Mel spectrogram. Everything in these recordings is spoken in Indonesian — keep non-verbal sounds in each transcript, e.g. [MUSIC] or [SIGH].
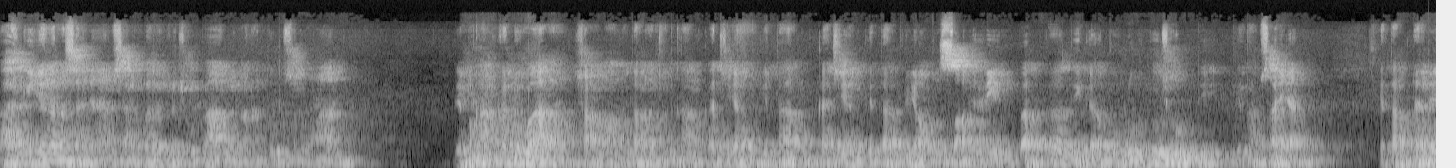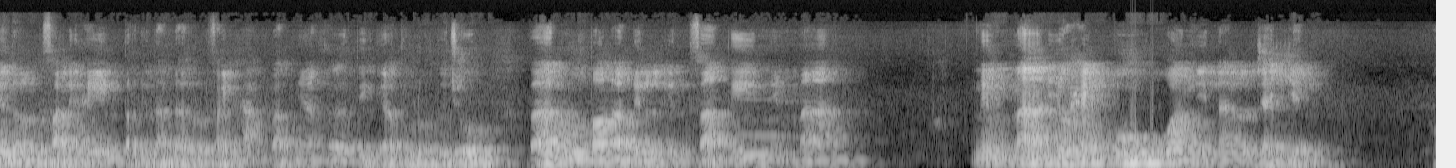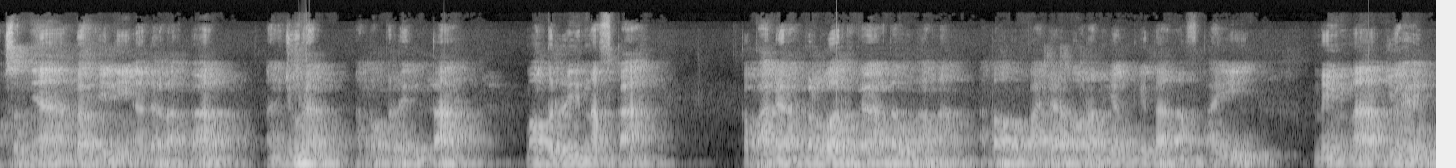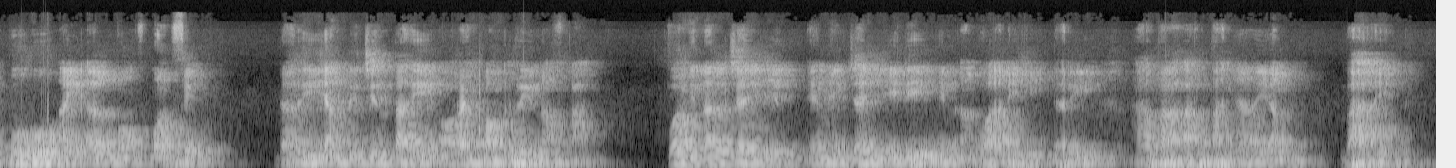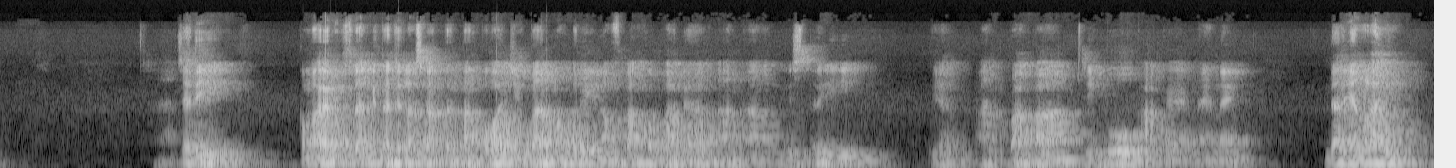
bahagia rasanya bisa kembali berjumpa dengan antum semua. Di pekan kedua insya Allah kita lanjutkan kajian kita kajian kita Riau Salihin bab ke-37 di kitab saya. Kitab dari Darul Falihin terbitan Darul Faihah babnya ke-37 babu talabil infaqi mimma mimma yuhibbu wa minal jayyid maksudnya bab ini adalah bab anjuran atau perintah memberi nafkah kepada keluarga terutama atau kepada orang yang kita nafkahi mimma yuhibbu ay al munfiq dari yang dicintai oleh pemberi nafkah. Wa minal jayyid eh, min jayyidi min amwalihi dari harta-hartanya yang baik jadi kemarin sudah kita jelaskan tentang kewajiban memberi nafkah kepada anak, istri, ya, anak bapak, ibu, kakek, nenek, dan yang lain.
